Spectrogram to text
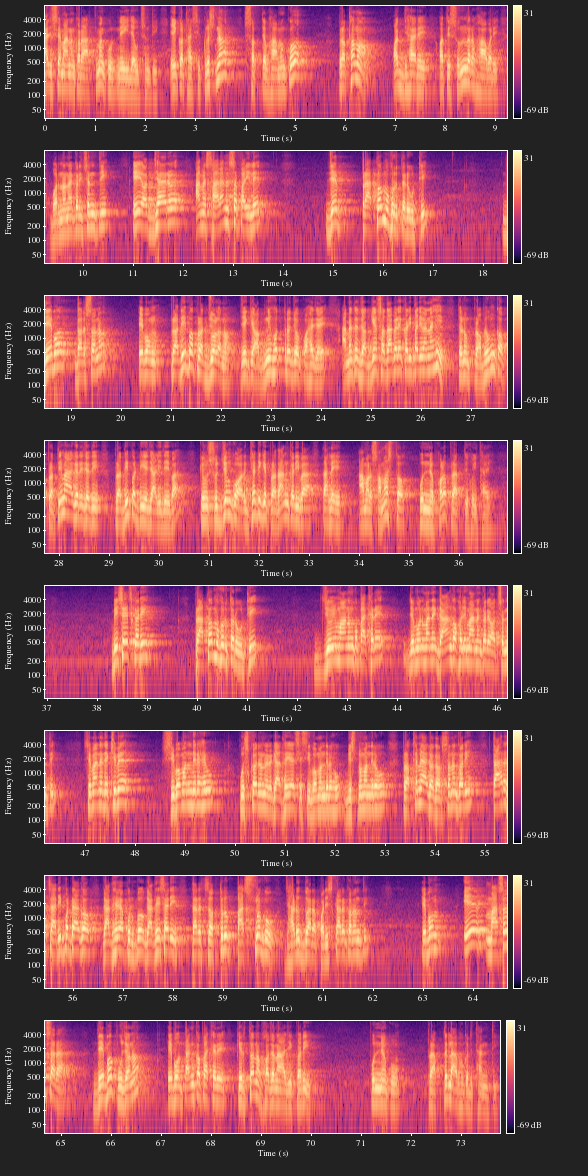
ଆଜି ସେମାନଙ୍କର ଆତ୍ମାକୁ ନେଇ ଯାଉଛନ୍ତି ଏ କଥା ଶ୍ରୀକୃଷ୍ଣ ସତ୍ୟଭାମଙ୍କୁ ପ୍ରଥମ अध्याय अति सुंदर भाव वर्णना करयर आम सारांश पाइले जे प्रात मुहूर्त उठी देव दर्शन एवं प्रदीप प्रज्वलन जे कि अग्निहोत्र जो कह जाए आम तो यज्ञ सदा बेले करना तेणु प्रभु प्रतिमा आगे जदि प्रदीप टीए जाए क्यों सूर्य को अर्घ्य टी प्रदान करवा आमर समस्त पुण्य फल प्राप्ति होता है ବିଶେଷ କରି ପ୍ରାତଃ ମୁହୂର୍ତ୍ତରୁ ଉଠି ଯେଉଁମାନଙ୍କ ପାଖରେ ଯେଉଁମାନେ ଗାଁ ଗହଳିମାନଙ୍କରେ ଅଛନ୍ତି ସେମାନେ ଦେଖିବେ ଶିବ ମନ୍ଦିର ହେଉ ପୁଷ୍କରିଣୀରେ ଗାଧୋଇ ଆସି ଶିବ ମନ୍ଦିର ହେଉ ବିଷ୍ଣୁ ମନ୍ଦିର ହେଉ ପ୍ରଥମେ ଆଗ ଦର୍ଶନ କରି ତାହାର ଚାରିପଟେ ଆଗ ଗାଧୋଇବା ପୂର୍ବ ଗାଧୋଇ ସାରି ତା'ର ଚତୁଃପାର୍ଶ୍ୱକୁ ଝାଡ଼ୁ ଦ୍ୱାରା ପରିଷ୍କାର କରନ୍ତି ଏବଂ ଏ ମାସ ସାରା ଦେବ ପୂଜନ ଏବଂ ତାଙ୍କ ପାଖରେ କୀର୍ତ୍ତନ ଭଜନ ଆଜି କରି ପୁଣ୍ୟକୁ ପ୍ରାପ୍ତି ଲାଭ କରିଥାନ୍ତି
